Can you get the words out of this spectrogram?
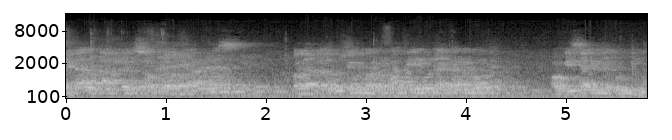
Hernández, con la traducción correspondiente a cargo oficial ejecutivo.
